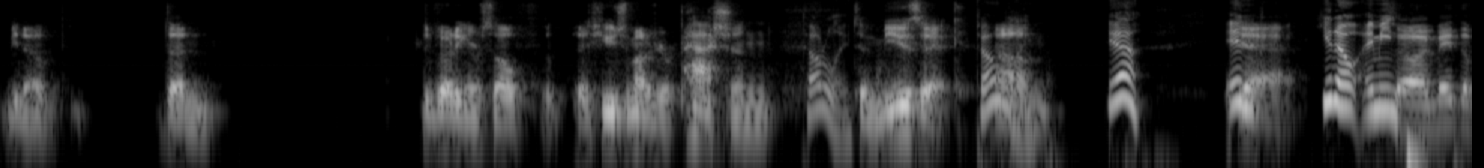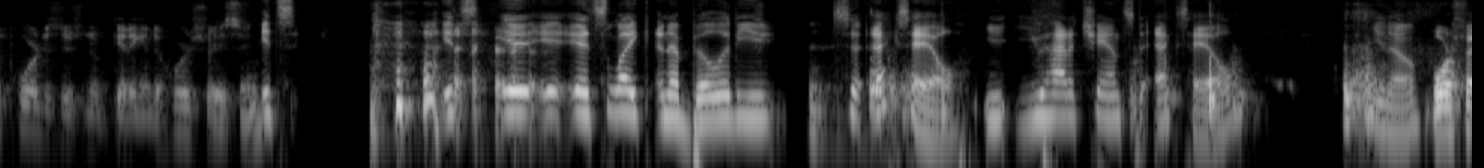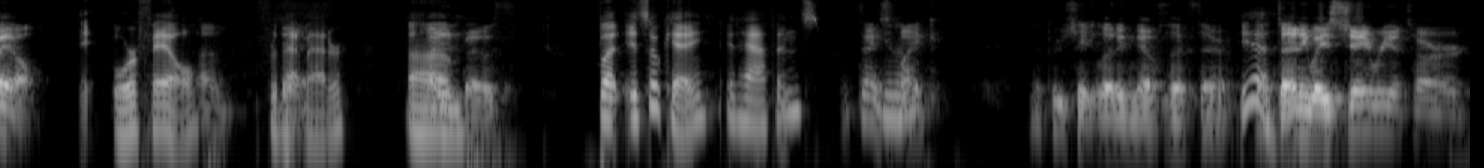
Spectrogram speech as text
you know than devoting yourself a huge amount of your passion totally, to music Totally. um, yeah, and yeah you know, I mean, so I made the poor decision of getting into horse racing. it's it's it, it, it's like an ability to exhale. You you had a chance to exhale, you know, or fail. or fail Um, for that yeah. matter. I Um, did both. but it's okay. It happens. Thanks, you know. Mike. I appreciate you letting me off the hook there. Yeah. But anyways, Jay Reatard,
